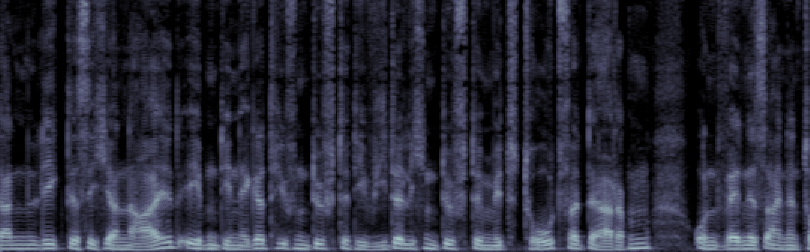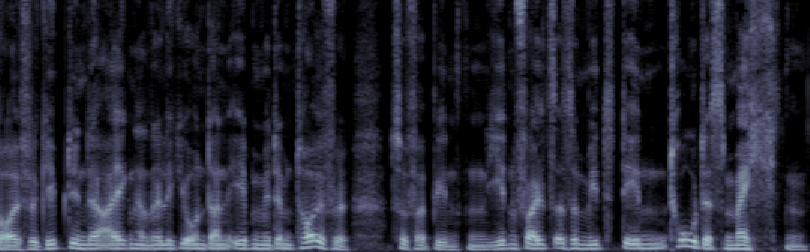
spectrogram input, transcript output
dann liegt es sich ja nahe, eben die negativen Düfte, die widerlichen Düfte mit Tod, Verderben und wenn es einen Teufel gibt in der eigenen Religion, dann eben mit dem Teufel zu verbinden. Jedenfalls also mit den Todesmächten,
